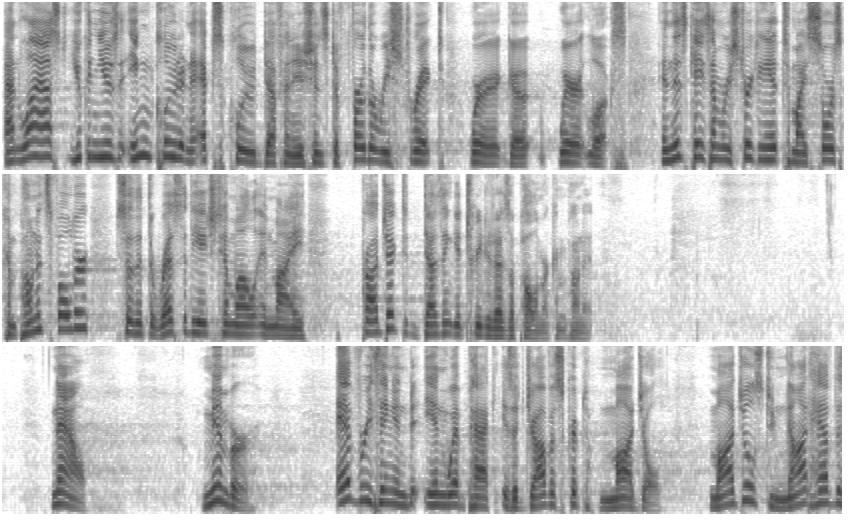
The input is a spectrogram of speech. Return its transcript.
And last, you can use include and exclude definitions to further restrict where it, go, where it looks. In this case, I'm restricting it to my source components folder so that the rest of the HTML in my project doesn't get treated as a Polymer component. Now, remember, everything in, in Webpack is a JavaScript module. Modules do not have the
